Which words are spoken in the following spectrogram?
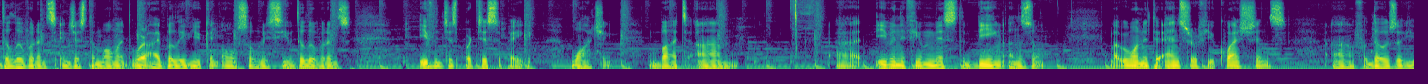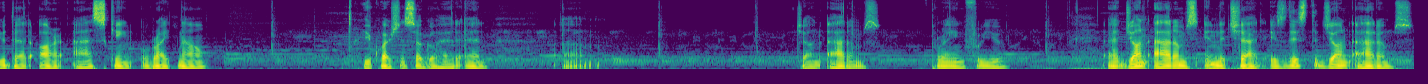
deliverance in just a moment, where I believe you can also receive deliverance, even just participating, watching. But um, uh, even if you missed being on Zoom. But we wanted to answer a few questions uh, for those of you that are asking right now. A few questions, so go ahead and um, John Adams praying for you. Uh, John Adams in the chat. Is this the John Adams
